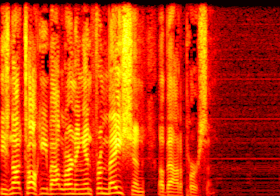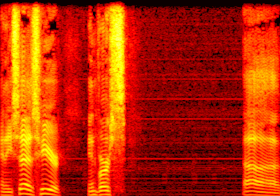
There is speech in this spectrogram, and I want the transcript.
he's not talking about learning information about a person. And he says here in verse uh,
